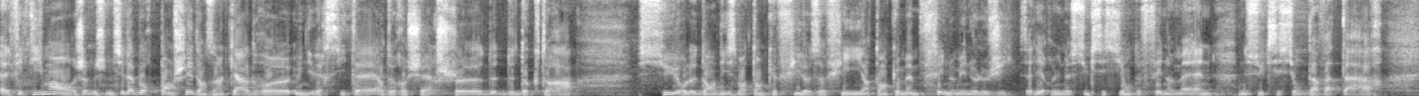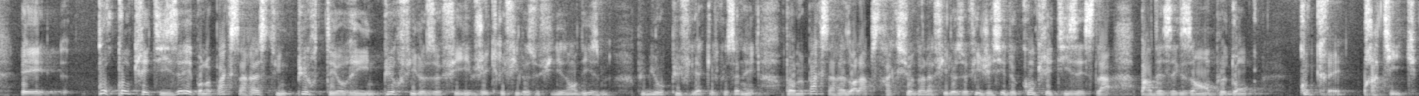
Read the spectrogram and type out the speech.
Effectivement, je, me suis d'abord penché dans un cadre universitaire de recherche, de, de doctorat, sur le dandisme en tant que philosophie, en tant que même phénoménologie, c'est-à-dire une succession de phénomènes, une succession d'avatars. Et pour concrétiser, pour ne pas que ça reste une pure théorie, une pure philosophie, j'ai écrit Philosophie du dandisme, publié au PUF il y a quelques années, pour ne pas que ça reste dans l'abstraction de la philosophie, j'ai essayé de concrétiser cela par des exemples donc concrets, pratiques,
